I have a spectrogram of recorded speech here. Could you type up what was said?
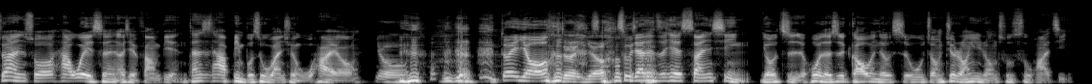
虽然说它卫生而且方便，但是它并不是完全无害哦。有 对有，对有塑胶在这些酸性、油脂或者是高温的食物中，就容易溶出塑化剂。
